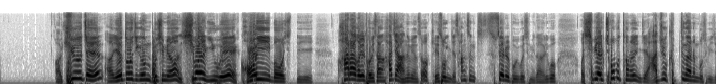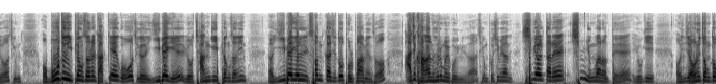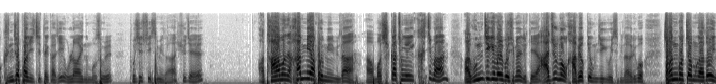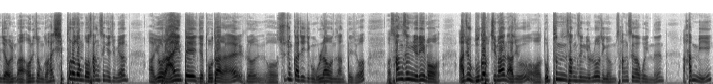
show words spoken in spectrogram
어, 휴젤 어, 얘도 지금 보시면 10월 이후에 거의 뭐 이, 하락을 더 이상 하지 않으면서 계속 이제 상승 수세를 보이고 있습니다. 그리고 어, 12월 초부터는 이제 아주 급등하는 모습이죠. 지금 어, 모든 이평선을 다 깨고 지금 200일 요 장기 이평선인 200일 어, 선까지도 돌파하면서 아주 강한 흐름을 보입니다. 지금 보시면 12월 달에 16만원대 여기 어 이제 어느 정도 근접한 위치대까지 올라와 있는 모습을 보실 수 있습니다. 휴젤 아, 다음은 한미약품입니다. 아, 뭐 시가총액이 크지만 아, 움직임을 보시면 이렇게 아주 뭐 가볍게 움직이고 있습니다. 그리고 전 고점과도 이제 얼마 어느 정도 한 10% 정도 상승해주면 아, 요 라인 때 이제 도달할 그런 어, 수준까지 지금 올라온 상태죠. 어, 상승률이 뭐 아주 무겁지만 아주 어, 높은 상승률로 지금 상승하고 있는 한미.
